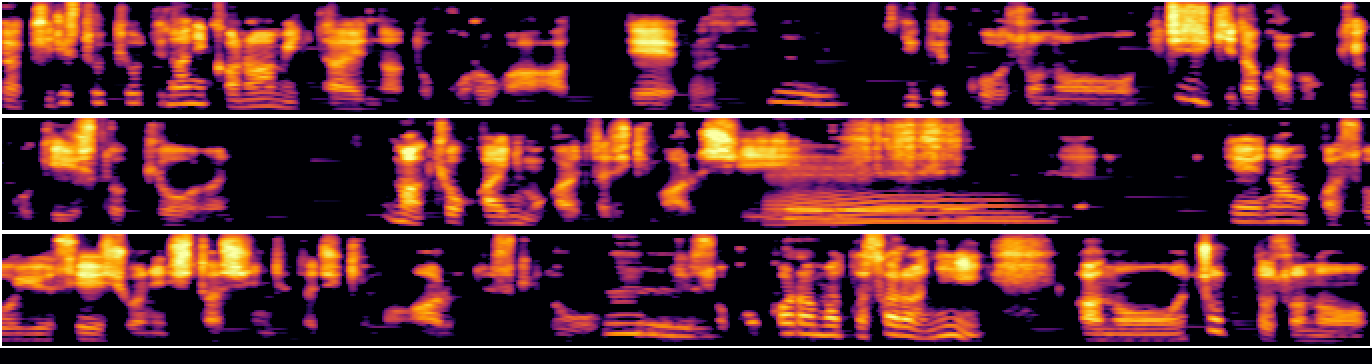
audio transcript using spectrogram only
いや、キリスト教って何かなみたいなところがあって、うんで結構その、一時期だから僕結構キリスト教の、まあ、教会にも通ってた時期もあるし、うんで、なんかそういう聖書に親しんでた時期もあるんですけど、うん。でそこからまたさらに、あの、ちょっとその、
